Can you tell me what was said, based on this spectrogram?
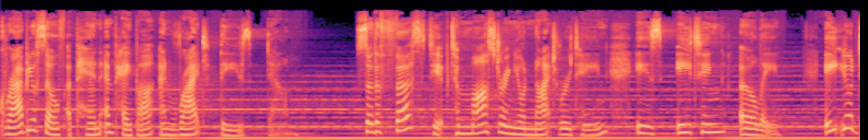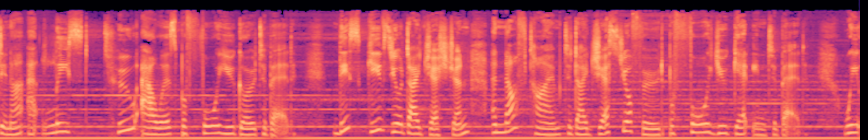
grab yourself a pen and paper and write these so, the first tip to mastering your night routine is eating early. Eat your dinner at least two hours before you go to bed. This gives your digestion enough time to digest your food before you get into bed. We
